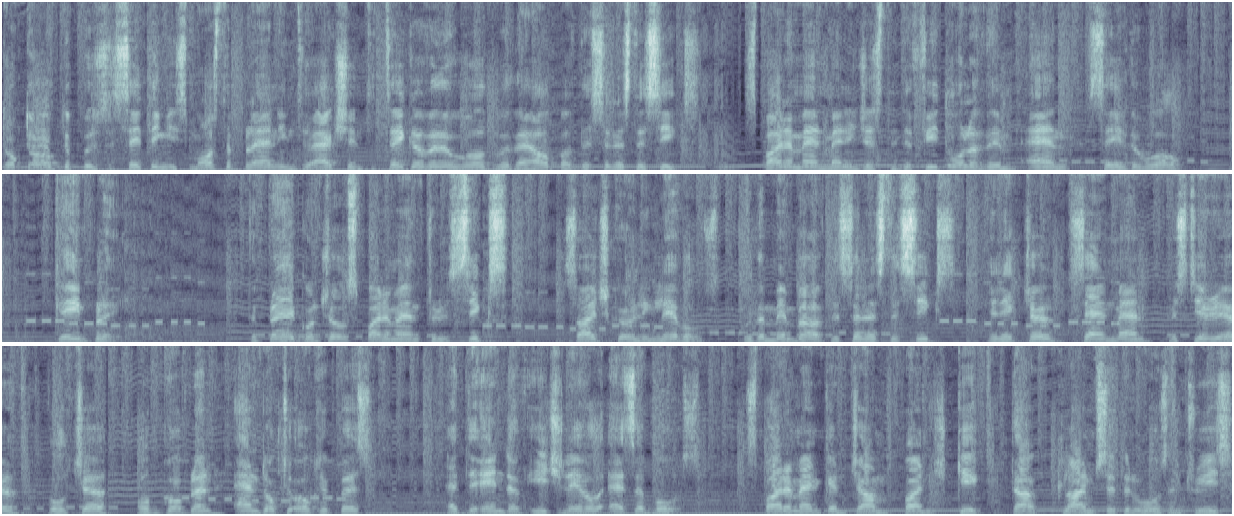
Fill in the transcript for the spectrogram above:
Dr. Octopus is setting his master plan into action to take over the world with the help of the Sinister Six. Spider-Man manages to defeat all of them and save the world. Gameplay The player controls Spider-Man through six side-scrolling levels, with a member of the Sinister Six, Electro, Sandman, Mysterio, Vulture, Hobgoblin, and Dr. Octopus at the end of each level as a boss. Spider-Man can jump, punch, kick, duck, climb certain walls and trees,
